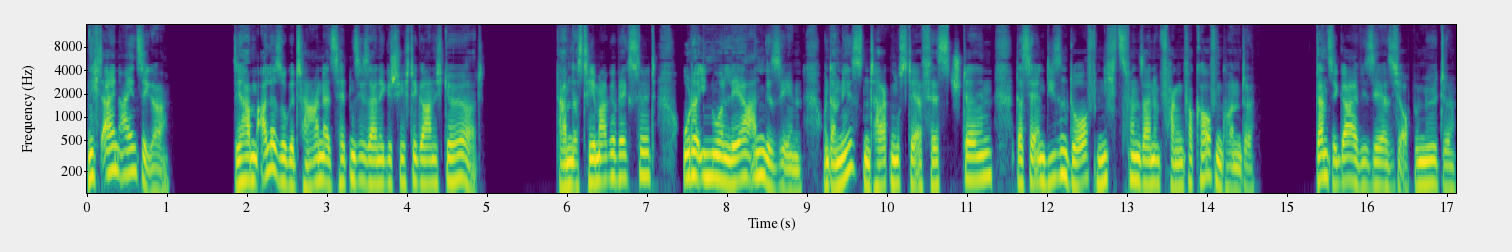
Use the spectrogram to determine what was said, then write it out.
Nicht ein einziger. Sie haben alle so getan, als hätten sie seine Geschichte gar nicht gehört haben das Thema gewechselt oder ihn nur leer angesehen, und am nächsten Tag musste er feststellen, dass er in diesem Dorf nichts von seinem Fang verkaufen konnte. Ganz egal, wie sehr er sich auch bemühte.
